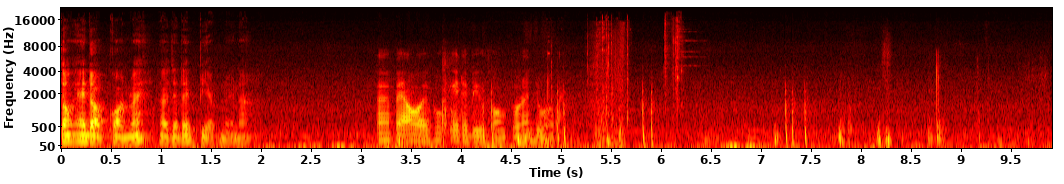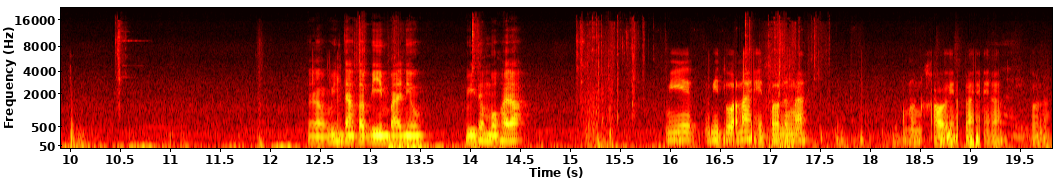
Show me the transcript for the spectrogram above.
ต้องแอร์ดรอปก่อนไหม เราจะได้เปรียบหน่อยนะไปไปเอาไอ้พวก AW สองตัวนั้นดีกว่าเดี๋ยวเราวิ่งตามตะบีมไปนิว วิ่งสมกให้แล้วมีมีตัวหน้าเห็นตัวหนึ่งนะตรงนั้นเขาเห็นแล้วเห็นแล้วตัวหนึง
